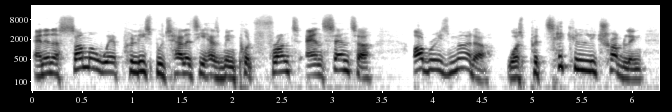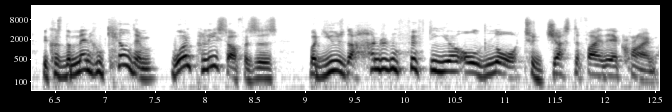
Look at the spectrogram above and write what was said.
And in a summer where police brutality has been put front and center, Arbery's murder was particularly troubling because the men who killed him weren't police officers, but used a 150 year old law to justify their crime.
